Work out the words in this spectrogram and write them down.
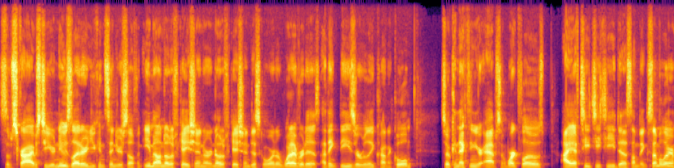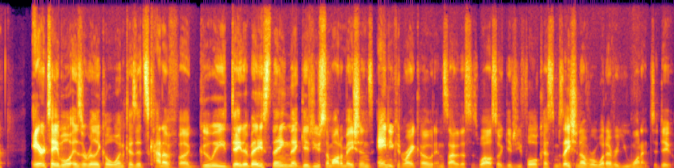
subscribes to your newsletter, you can send yourself an email notification or a notification in Discord or whatever it is. I think these are really kind of cool. So connecting your apps and workflows, IFTTT does something similar. Airtable is a really cool one because it's kind of a GUI database thing that gives you some automations and you can write code inside of this as well. So it gives you full customization over whatever you want it to do.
